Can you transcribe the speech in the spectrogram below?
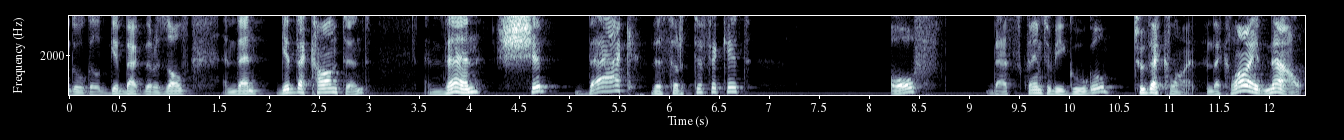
Google, give back the results, and then get the content, and then ship back the certificate of that's claimed to be Google to the client. And the client now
